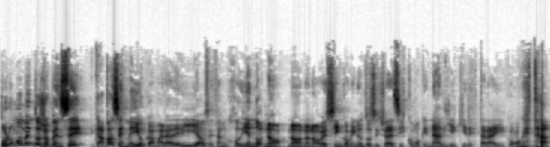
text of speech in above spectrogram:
Por un momento yo pensé, capaz es medio camaradería o se están jodiendo. No, no, no, no. Ves cinco minutos y ya decís como que nadie quiere estar ahí. Como que está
